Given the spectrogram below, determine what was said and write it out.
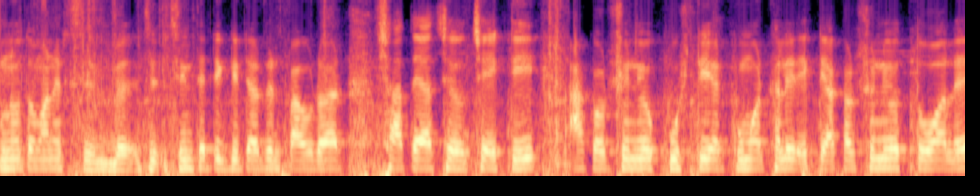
উন্নত মানের সিনথেটিক ডিটারজেন্ট পাউডার সাথে আছে হচ্ছে একটি আকর্ষণীয় কুষ্টিয়ার কুমারখালীর একটি আকর্ষণীয় তোয়ালে,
